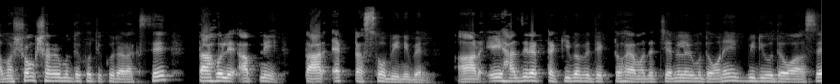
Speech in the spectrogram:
আমার সংসারের মধ্যে ক্ষতি করে রাখছে, তাহলে আপনি তার একটা ছবি নেবেন। আর এই হাজিরাটা কীভাবে দেখতে হয় আমাদের চ্যানেলের মধ্যে অনেক ভিডিও দেওয়া আছে,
